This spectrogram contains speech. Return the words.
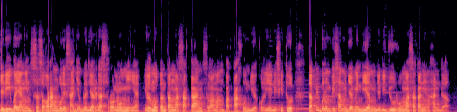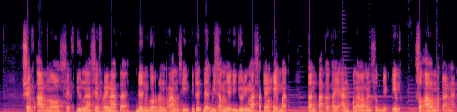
Jadi bayangin seseorang boleh saja belajar gastronomi ya, ilmu tentang masakan selama 4 tahun dia kuliah di situ, tapi belum bisa menjamin dia menjadi juru masakan yang handal. Chef Arnold, Chef Juna, Chef Renata, dan Gordon Ramsay itu tidak bisa menjadi juri masak yang hebat tanpa kekayaan pengalaman subjektif soal makanan.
